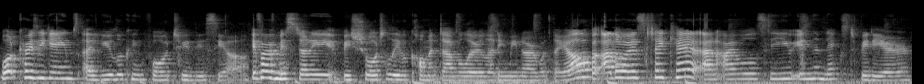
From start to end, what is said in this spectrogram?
What cozy games are you looking forward to this year? If I've missed any, be sure to leave a comment down below letting me know what they are. But otherwise, take care and I will see you in the next video.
